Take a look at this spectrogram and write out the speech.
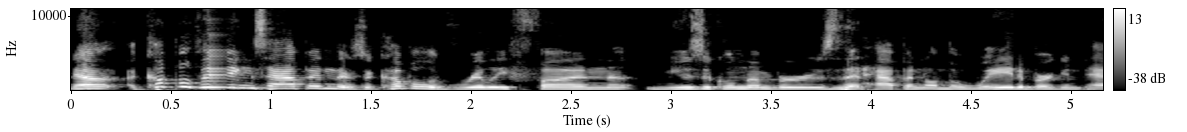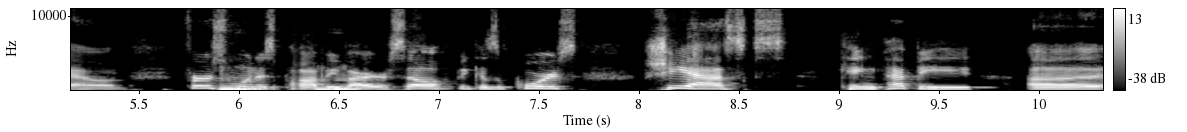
Now, a couple things happen. There's a couple of really fun musical numbers that happen on the way to Bergentown. 1st Mhm, one is Poppy mhm. by herself because, of course, she asks King Peppy uh,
